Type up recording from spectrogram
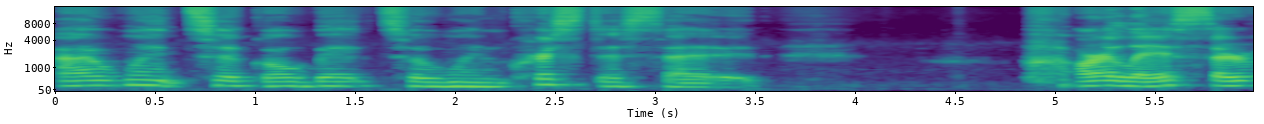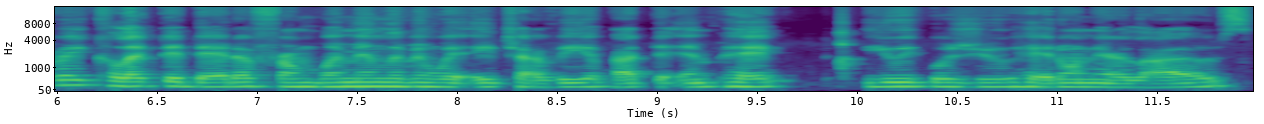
I want to go back to when Krista said our last survey collected data from women living with HIV about the impact U equals U had on their lives,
